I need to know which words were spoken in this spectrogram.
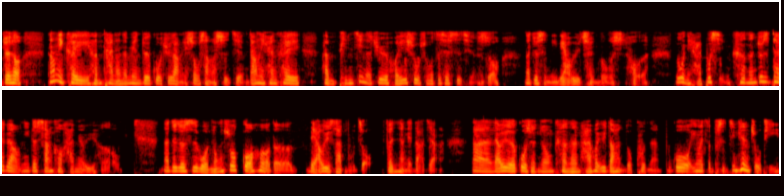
最后，当你可以很坦然的面对过去让你受伤的事件，当你很可以很平静的去回忆诉说这些事情的时候，那就是你疗愈成功的时候了。如果你还不行，可能就是代表你的伤口还没有愈合哦。那这就是我浓缩过后的疗愈三步骤，分享给大家。那疗愈的过程中，可能还会遇到很多困难，不过因为这不是今天的主题，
